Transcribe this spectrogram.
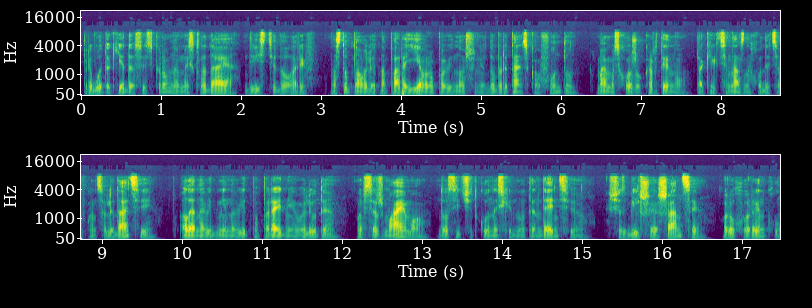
прибуток є досить скромним і складає 200 доларів. Наступна валютна пара євро по відношенню до британського фунту. Маємо схожу картину, так як ціна знаходиться в консолідації, але на відміну від попередньої валюти, ми все ж маємо досить чітку несхідну тенденцію, що збільшує шанси руху ринку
